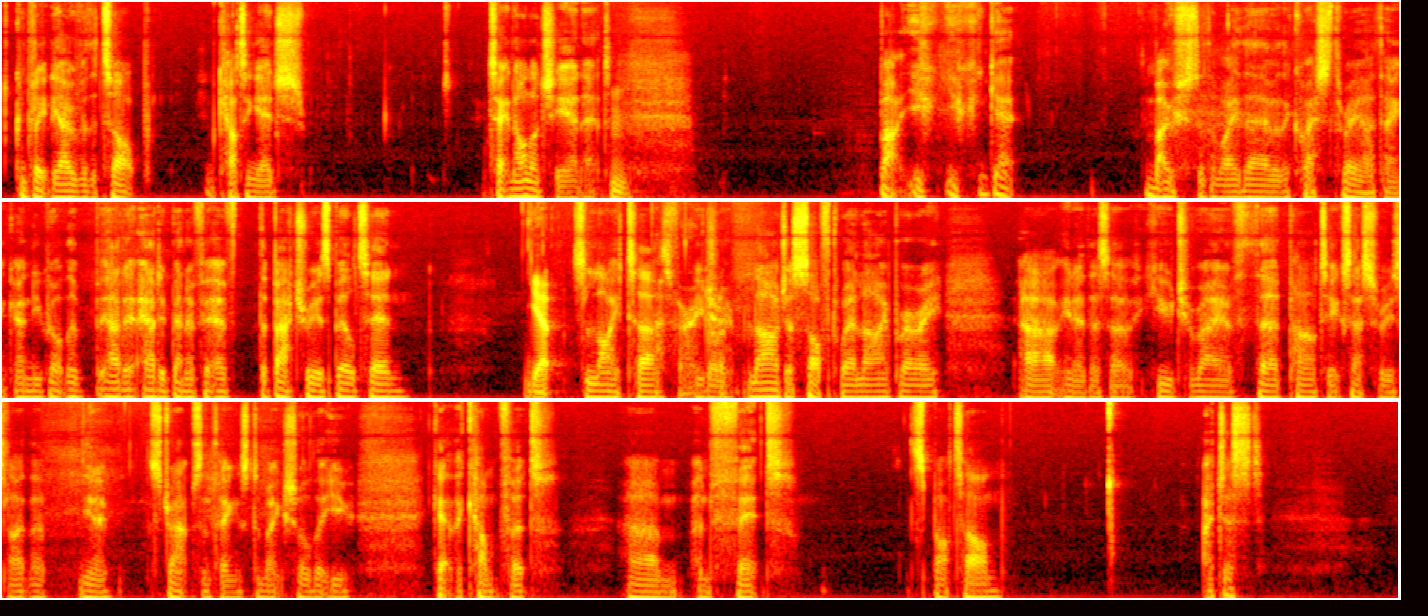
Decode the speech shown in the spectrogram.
completely over the top, cutting edge technology in it. Hmm. But you you can get most of the way there with the Quest Three, I think, and you've got the added, added benefit of the battery is built in. Yep. It's lighter. That's very You've got a larger software library. Uh, you know, there's a huge array of third-party accessories like the you know straps and things to make sure that you get the comfort um, and fit spot on. I just,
